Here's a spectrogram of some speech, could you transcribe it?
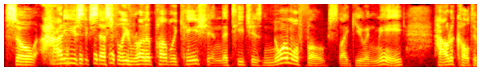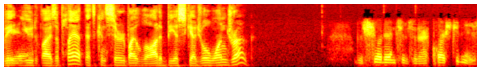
So, how do you successfully run a publication that teaches normal folks like you and me how to cultivate and utilize a plant that's considered by law to be a Schedule One drug? The short answer to that question is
